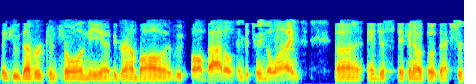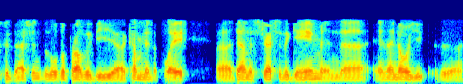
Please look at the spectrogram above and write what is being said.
I think who's ever controlling the uh, the ground ball, or loose ball battles in between the lines, uh, and just sticking out those extra possessions, those will probably be uh, coming into play uh, down the stretch of the game. And uh, and I know you, uh,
